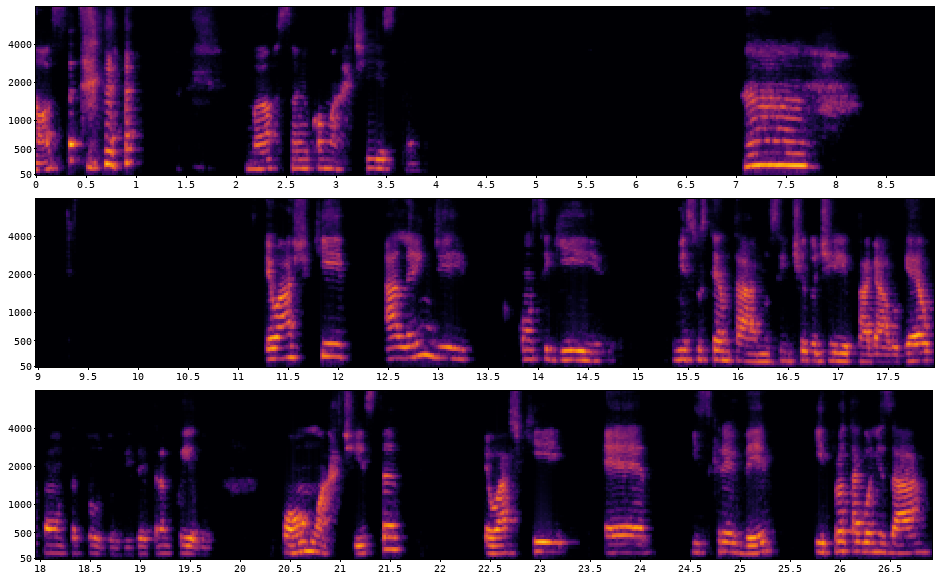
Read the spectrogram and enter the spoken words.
nossa. maior sonho como artista. Ah, eu acho que, além de conseguir me sustentar no sentido de pagar aluguel, conta, tudo, viver tranquilo como artista, eu acho que é escrever e protagonizar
